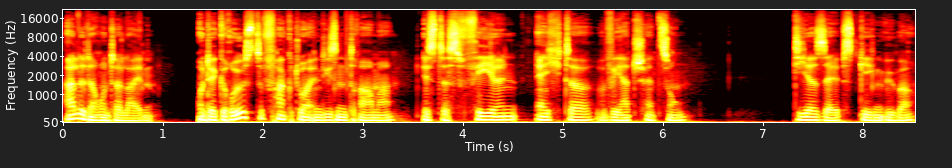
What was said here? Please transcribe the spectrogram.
alle darunter leiden. Und der größte Faktor in diesem Drama ist das Fehlen echter Wertschätzung dir selbst gegenüber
